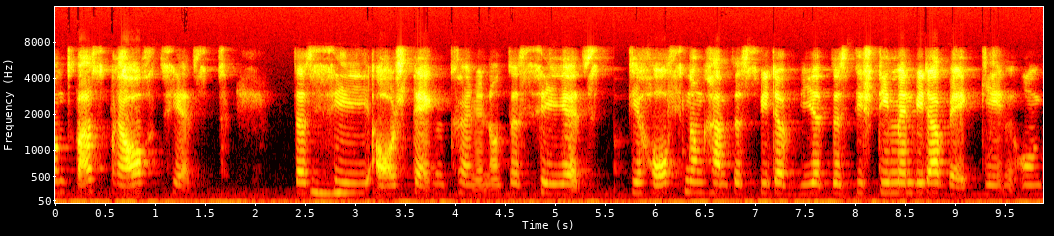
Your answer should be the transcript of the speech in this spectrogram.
und was braucht es jetzt, dass mhm. Sie aussteigen können und dass Sie jetzt die Hoffnung haben, dass wieder wird, dass die Stimmen wieder weggehen und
